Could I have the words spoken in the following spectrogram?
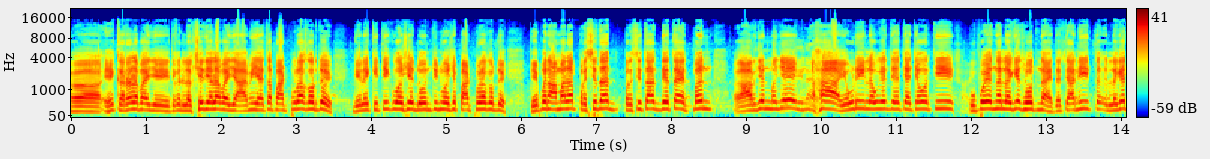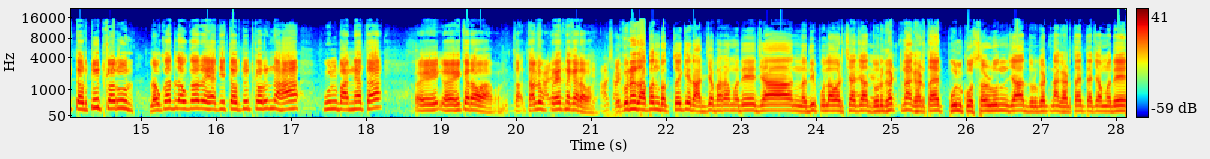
हे करायला पाहिजे तिकडे लक्ष द्यायला पाहिजे. आम्ही याचा पाठपुरा करतो आहे गेले कितीक वर्षे दोन तीन वर्षे पाठपुरा करतो आहे ते पण आम्हाला प्रसिद्धात प्रसिद्धात देत आहेत पण अर्जंट म्हणजे हां एवढी लगेच त्याच्यावरती उपाययोजना लगेच होत नाही. तर त्यांनी त- लगेच तरतूद करून लवकरात लवकर ह्याची तरतूद करून हा पूल बांधण्याचा हे हे करावा. चालू प्रयत्न करावा. एकूणच आपण बघतोय की राज्यभरामध्ये ज्या नदी पुलावरच्या ज्या दुर्घटना घडत आहेत पूल कोसळून ज्या दुर्घटना घडत आहेत त्याच्यामध्ये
